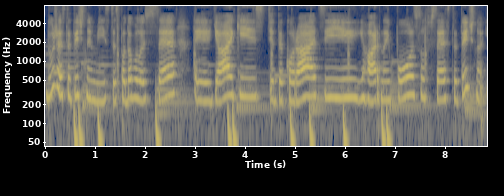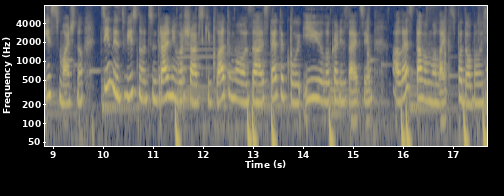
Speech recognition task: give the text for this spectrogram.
Дуже естетичне місце. Сподобалось все: е, якість, декорації, гарний посуд, все естетично і смачно. Ціни, звісно, центральні варшавські. Платимо за естетику і локалізацію. Але ставимо лайк, сподобалось.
